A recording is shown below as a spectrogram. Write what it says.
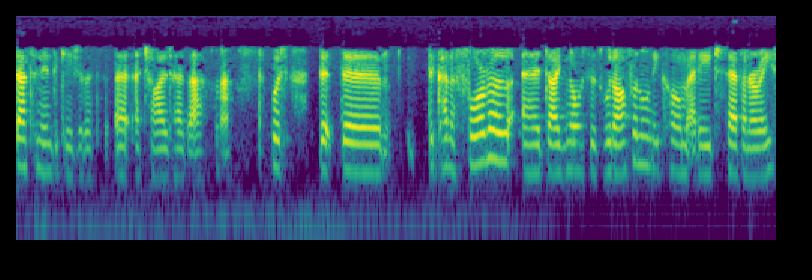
that's an indicator that a, a child has asthma. But the the, the kind of formal uh, diagnosis would often only come at age seven or eight,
